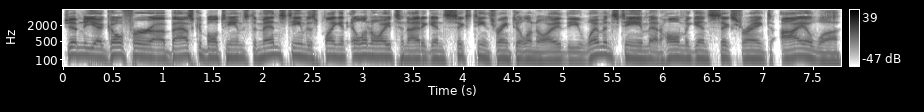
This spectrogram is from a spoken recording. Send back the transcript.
Jim, the uh, Gopher uh, basketball teams, the men's team is playing in Illinois tonight against 16th ranked Illinois. The women's team at home against 6th ranked Iowa.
